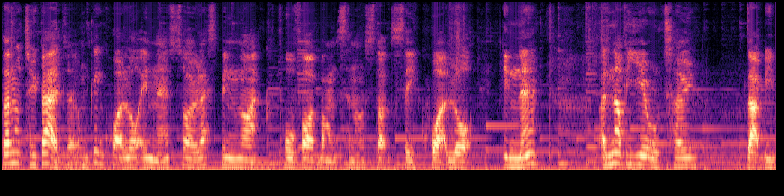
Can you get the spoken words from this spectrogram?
they're not too bad. I'm getting quite a lot in there, so that's been like four or five months, and I'll start to see quite a lot in there. Another year or two, that'd be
